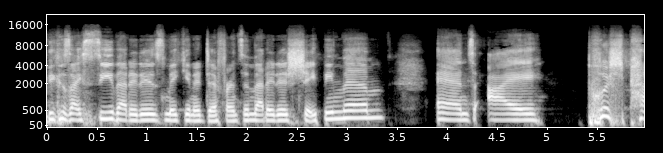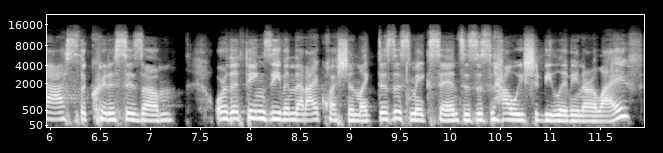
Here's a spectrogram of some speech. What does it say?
because I see that it is making a difference and that it is shaping them. And I push past the criticism or the things even that I question, like, does this make sense? Is this how we should be living our life?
